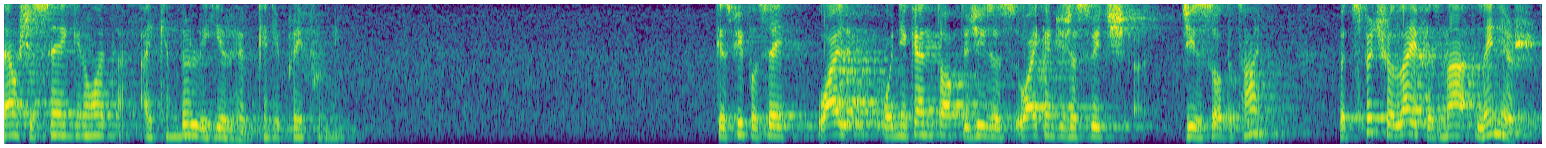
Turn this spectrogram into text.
Now she's saying, you know what? I can barely hear him. Can you pray for me? Because people say, why, when you can't talk to Jesus, why can't you just reach Jesus all the time? But spiritual life is not linear.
